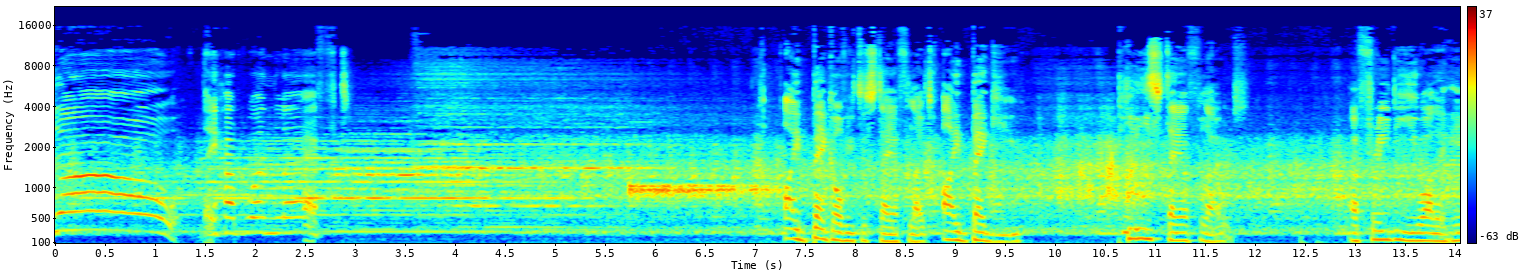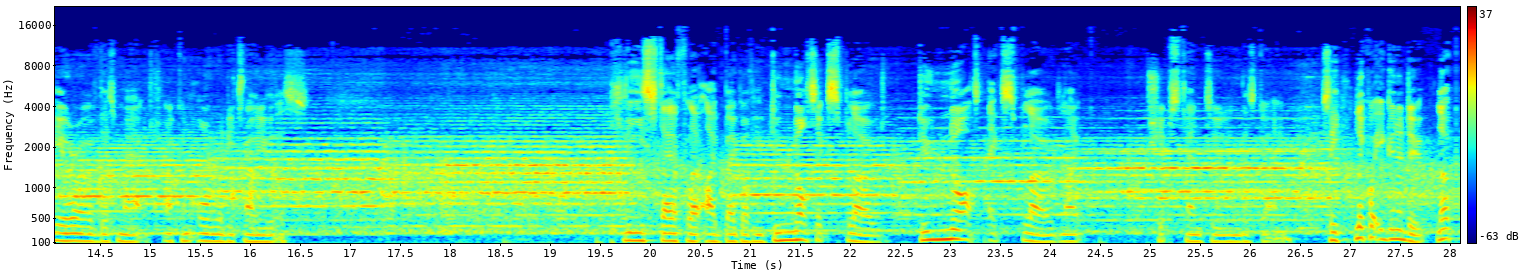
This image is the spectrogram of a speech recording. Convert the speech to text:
No! They had one left! I beg of you to stay afloat. I beg you. Please stay afloat. Afridi, you are the hero of this match. I can already tell you this. Please stay afloat, I beg of you. Do not explode. Do not explode like ships tend to in this game. See, look what you're going to do. Look.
